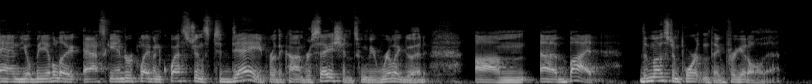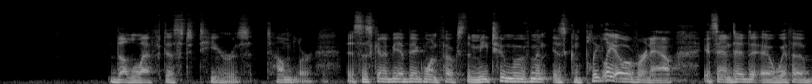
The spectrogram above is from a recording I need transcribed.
and you'll be able to ask Andrew Klavan questions today for the conversation. It's going to be really good. Um, uh, but the most important thing, forget all that the leftist tears Tumblr. This is going to be a big one, folks. The Me Too movement is completely over now. It's ended uh, with a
